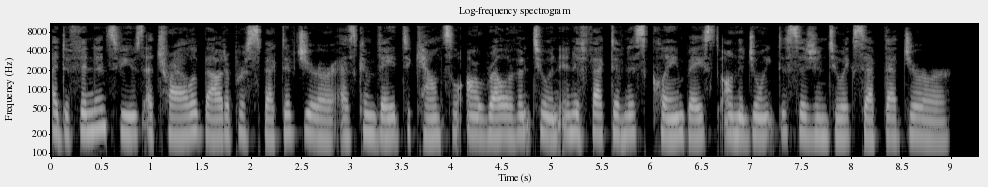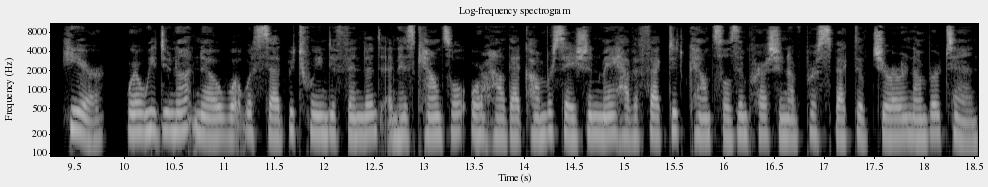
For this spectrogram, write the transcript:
A defendant's views at trial about a prospective juror as conveyed to counsel are relevant to an ineffectiveness claim based on the joint decision to accept that juror. Here, where we do not know what was said between defendant and his counsel or how that conversation may have affected counsel's impression of prospective juror number 10,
